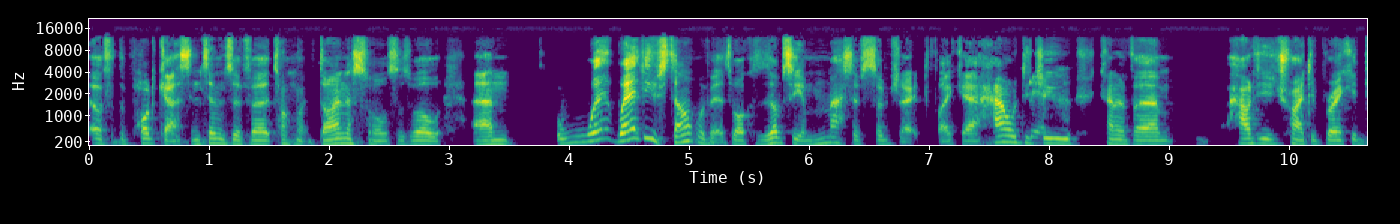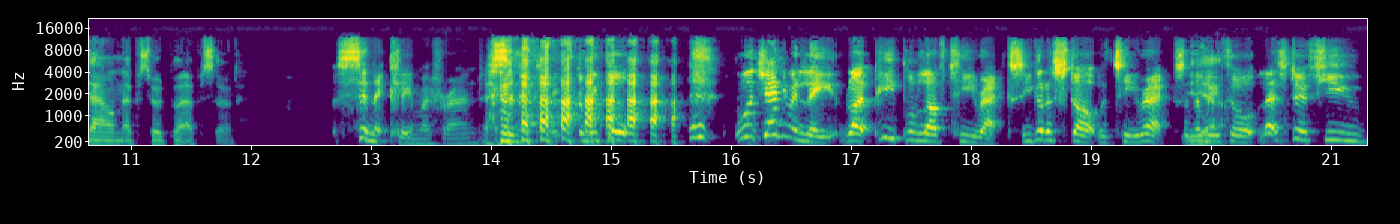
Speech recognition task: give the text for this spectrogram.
of the podcast, in terms of uh, talking about dinosaurs as well, um, where where do you start with it as well? Because it's obviously a massive subject. Like, uh, how did Yeah. you kind of um, how did you try to break it down episode per episode? Cynically, my friend. Cynically. so we thought, well, well, genuinely, like people love T Rex, so you got to start with T Rex, and then we thought, let's do a few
